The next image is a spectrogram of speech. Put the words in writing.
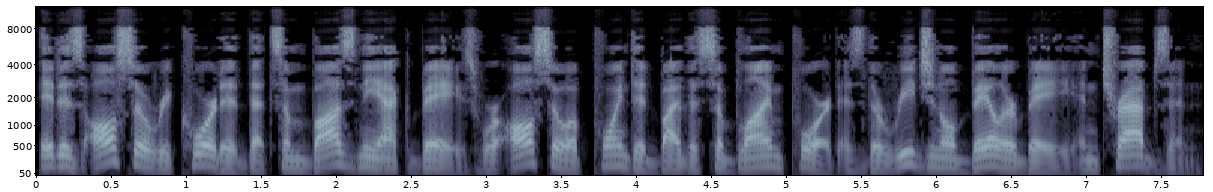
It is also recorded that some Bosniak beys were also appointed by the Sublime Porte as the regional beylerbey in Trabzon.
